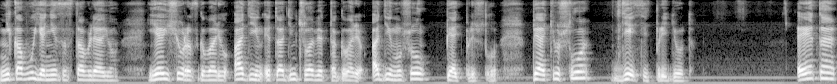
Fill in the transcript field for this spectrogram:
Никого я не заставляю. Я еще раз говорю, один, это один человек так говорил. Один ушел, пять пришло. Пять ушло, десять придет. Это,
